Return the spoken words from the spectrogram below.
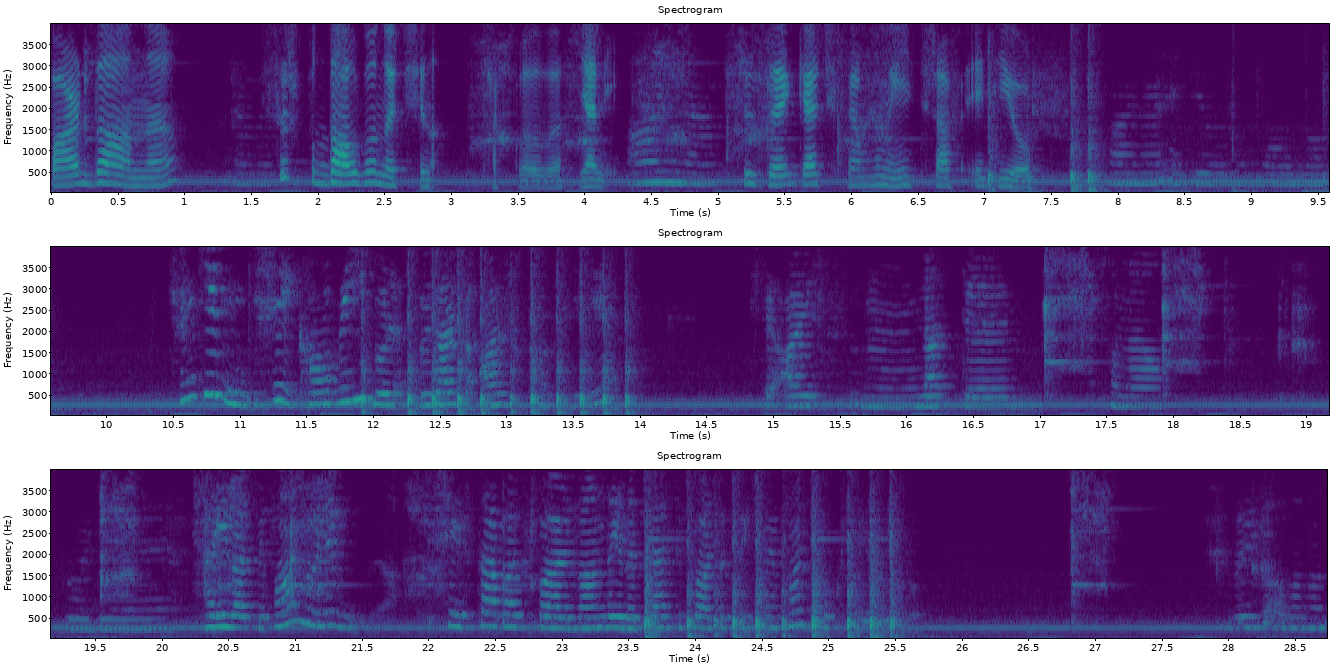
bardağını Evet. sırf bu dalgon için sakladı. Yani Aynen. size gerçekten bunu itiraf ediyor. Aynen ediyorum vallahi. Çünkü şey kahveyi böyle özellikle ice kahveyi işte ice hmm, latte sonra böyle çay latte falan böyle şey Starbucks bardağında ya da plastik bardakta içmeyi falan çok da.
